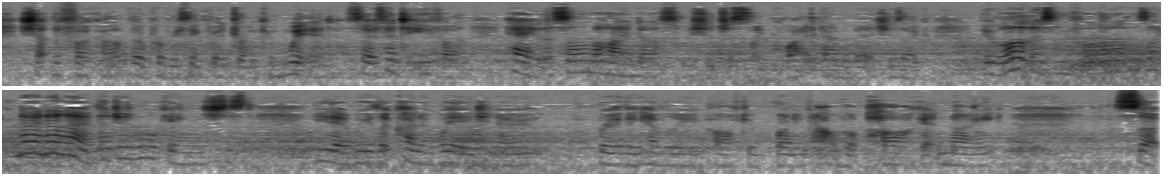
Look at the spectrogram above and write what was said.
shut the fuck up. They'll probably think we're drunk and weird. So I said to Aoife, hey, there's someone behind us. We should just like quiet down a bit. She's like, hey, what? There's someone us. I was like, no, no, no. They're just walking. It's just, you know, we look kind of weird, you know, breathing heavily after running out of a park at night. So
